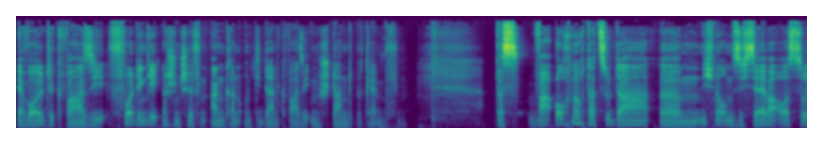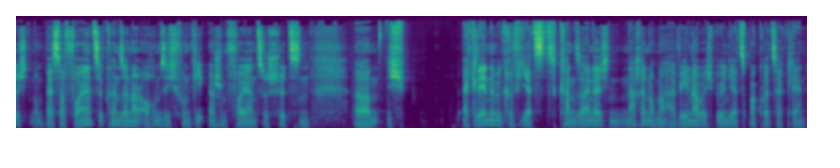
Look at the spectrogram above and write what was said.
er wollte quasi vor den gegnerischen Schiffen ankern und die dann quasi im Stand bekämpfen. Das war auch noch dazu da, ähm, nicht nur um sich selber auszurichten, um besser feuern zu können, sondern auch um sich von gegnerischen Feuern zu schützen. Ähm, ich erkläre den Begriff jetzt, kann sein, dass ich ihn nachher nochmal erwähne, aber ich will ihn jetzt mal kurz erklären.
